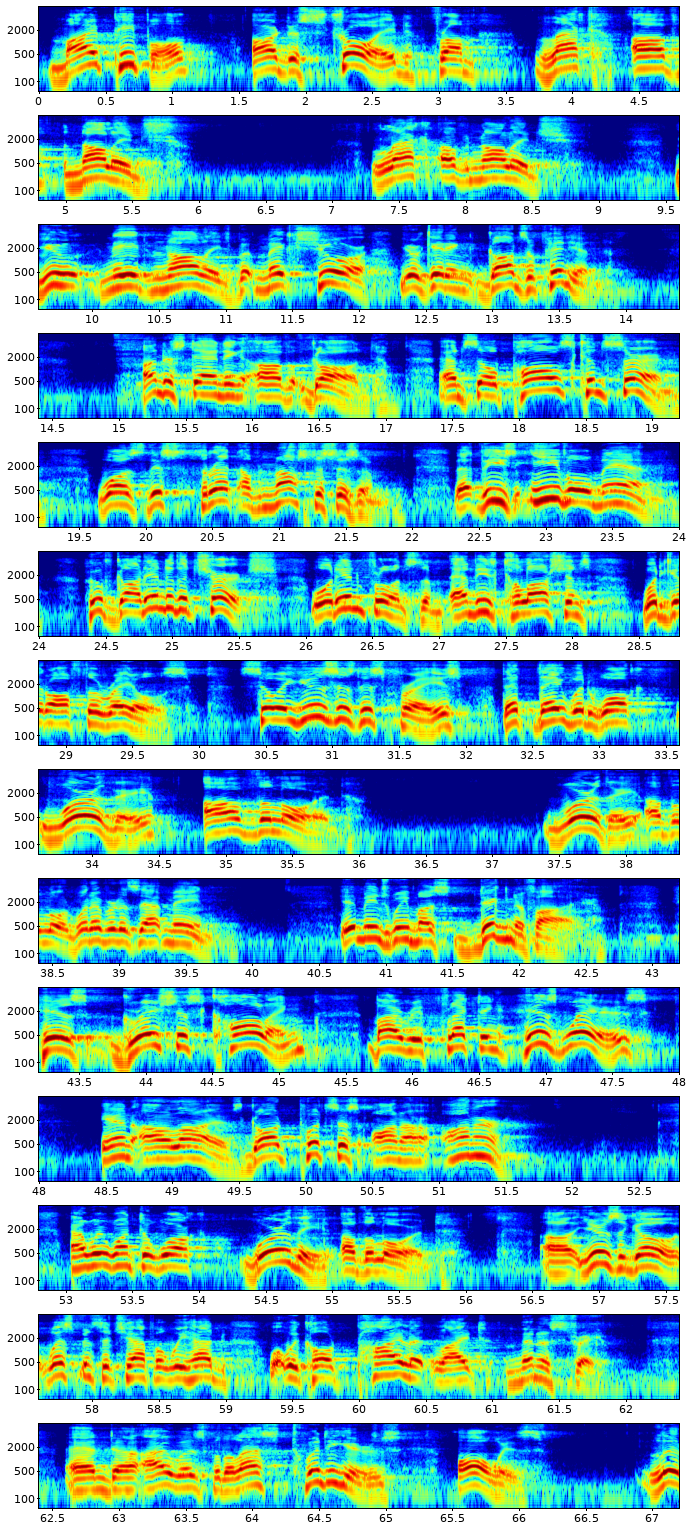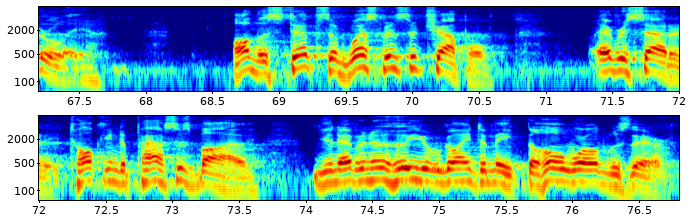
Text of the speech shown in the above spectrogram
My people are destroyed from lack of knowledge. Lack of knowledge. You need knowledge, but make sure you're getting God's opinion, understanding of God. And so Paul's concern was this threat of Gnosticism that these evil men who've got into the church would influence them, and these Colossians would get off the rails. So he uses this phrase that they would walk worthy of the Lord. Worthy of the Lord. Whatever does that mean? It means we must dignify His gracious calling by reflecting His ways in our lives. God puts us on our honor. And we want to walk worthy of the Lord. Uh, years ago at Westminster Chapel, we had what we called pilot light ministry. And uh, I was, for the last 20 years, always, literally, on the steps of Westminster Chapel every Saturday, talking to passers-by. You never knew who you were going to meet. The whole world was there.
